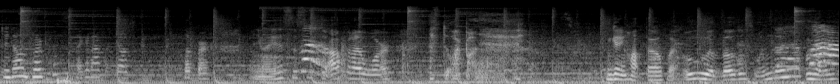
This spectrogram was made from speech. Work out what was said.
Did they on purpose? I can have it. Yes. Flipper. Anyway, this is the outfit I wore. Let's do our bonnet. I'm getting hot though, but ooh, I love this window. No,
